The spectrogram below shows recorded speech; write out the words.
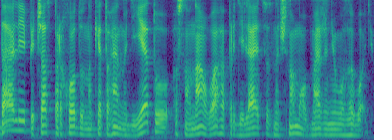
Далі, під час переходу на кетогенну дієту, основна увага приділяється значному обмеженню вуглеводів.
